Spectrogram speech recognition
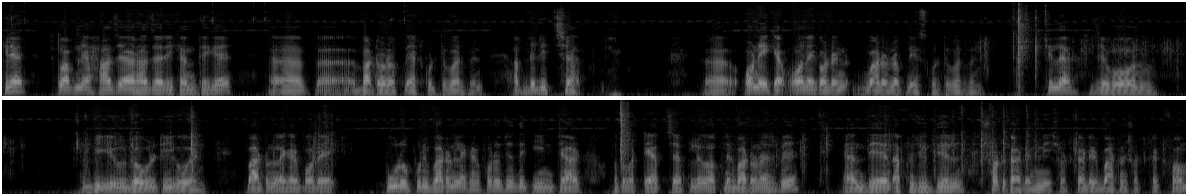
ক্লিয়ার তো আপনি হাজার হাজার এখান থেকে বাটন আপনি অ্যাড করতে পারবেন। আপনার ইচ্ছা অনেক অনেক বাটন আপনি ইউজ করতে পারবেন। ক্লিয়ার যেমন B U double T O N button লেখার পরে, পুরোপুরি বাটন লেখার পরে যদি ইন্টার অথবা ট্যাপ চাপলেও আপনার বাটন আসবে। অ্যান্ড দেন আপনি যদি দেন শর্টকাট এমনি শর্টকাটের বাটন শর্টকাট ফর্ম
